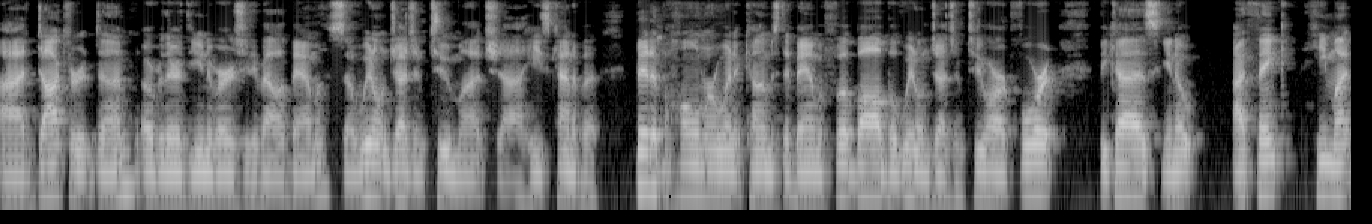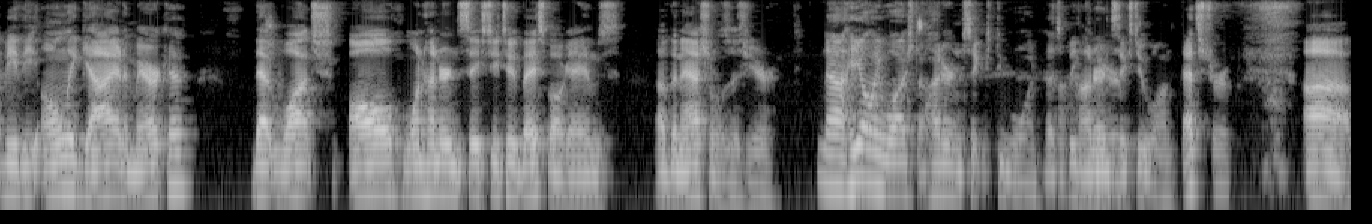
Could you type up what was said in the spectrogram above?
uh, doctorate done over there at the University of Alabama. So we don't judge him too much. Uh, he's kind of a bit of a homer when it comes to Bama football, but we don't judge him too hard for it because, you know, I think he might be the only guy in America that watched all 162 baseball games of the Nationals this year. No, he only watched 161. That's 161. That's true. Uh,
